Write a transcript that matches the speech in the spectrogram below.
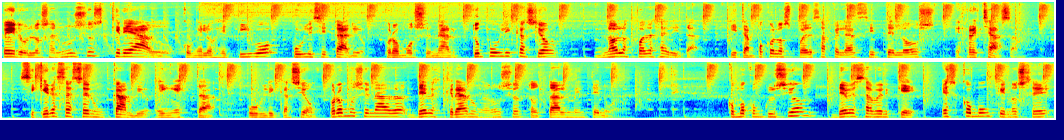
Pero los anuncios creados con el objetivo publicitario promocionar tu publicación no los puedes editar y tampoco los puedes apelar si te los rechazan. Si quieres hacer un cambio en esta publicación promocionada, debes crear un anuncio totalmente nuevo. Como conclusión, debes saber que es común que no se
